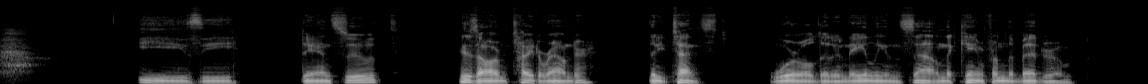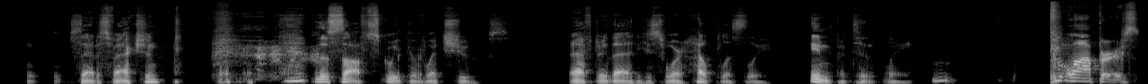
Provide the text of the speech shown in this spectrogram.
Easy. Dan soothed, his arm tight around her. Then he tensed, whirled at an alien sound that came from the bedroom. Satisfaction? the soft squeak of wet shoes. After that, he swore helplessly, impotently. Ploppers.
